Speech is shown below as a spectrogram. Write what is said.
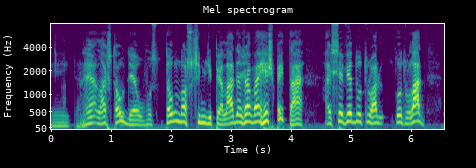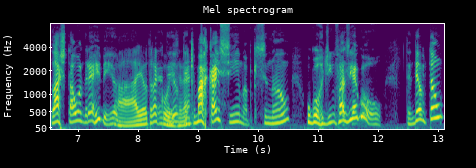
Eita. Né? Lá está o Del. Então o nosso time de pelada já vai respeitar. Aí você vê do outro lado, do outro lado, lá está o André Ribeiro. Ah, é outra entendeu? coisa, né? Tem que marcar em cima, porque senão o gordinho fazia gol. Entendeu? Então,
